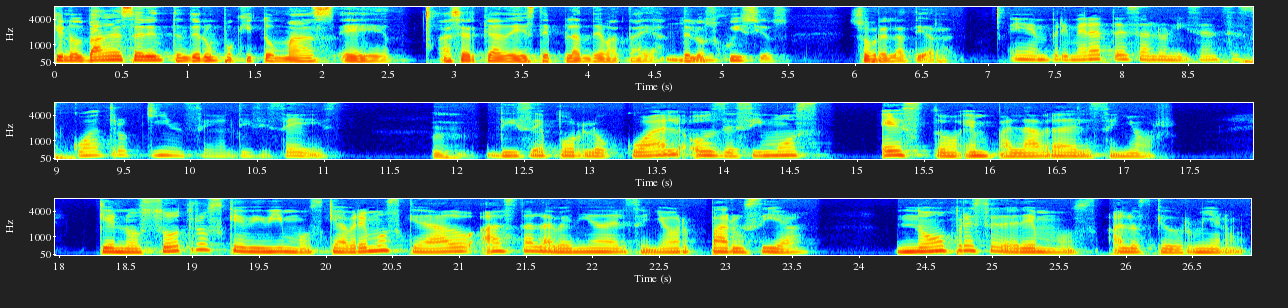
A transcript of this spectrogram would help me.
que nos van a hacer entender un poquito más eh, acerca de este plan de batalla, de los juicios sobre la tierra. En Primera Tesalonicenses 4, 15 al 16, dice, por lo cual os decimos esto en palabra del Señor, que nosotros que vivimos, que habremos quedado hasta la venida del Señor, parucía, no precederemos a los que durmieron,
